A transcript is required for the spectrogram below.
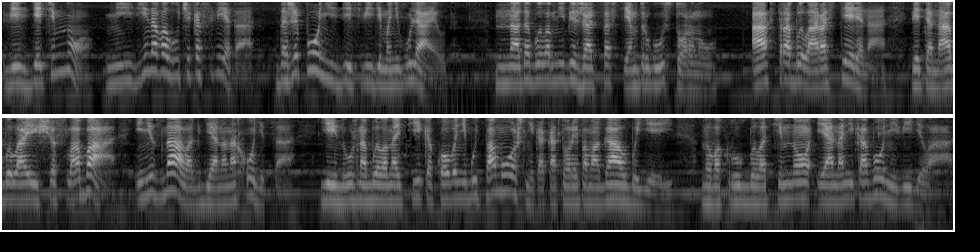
Везде темно, ни единого лучика света. Даже пони здесь, видимо, не гуляют. Надо было мне бежать совсем в другую сторону. Астра была растеряна, ведь она была еще слаба и не знала, где она находится. Ей нужно было найти какого-нибудь помощника, который помогал бы ей. Но вокруг было темно, и она никого не видела.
